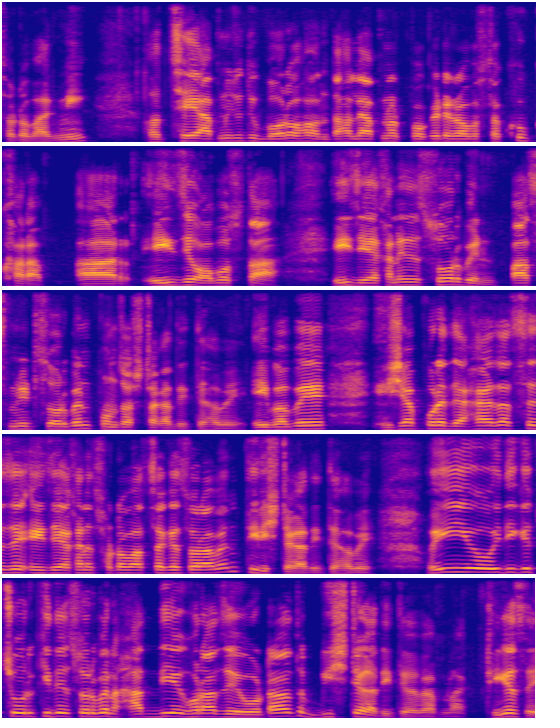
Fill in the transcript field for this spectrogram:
ছোট ভাগ্নি। হচ্ছে আপনি যদি বড় হন, তাহলে আপনার পকেটের অবস্থা খুব খারাপ। আর এই যে অবস্থা, এই যে এখানে যে চড়বেন পাঁচ মিনিট চড়বেন পঞ্চাশ টাকা দিতে হবে। এইভাবে হিসাব করে দেখা যাচ্ছে যে এই যে এখানে ছোট বাচ্চাকে চড়াবেন তিরিশ টাকা দিতে হবে। ওই ওইদিকে চরকিতে চড়বেন হাত দিয়ে ঘোরা যে, ওটা তো বিশ টাকা দিতে হবে আপনাকে, ঠিক আছে?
